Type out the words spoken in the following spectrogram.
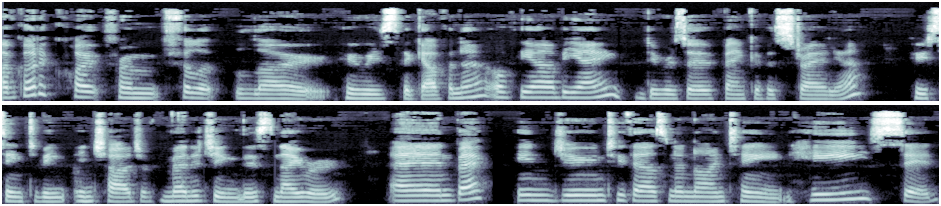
I've got a quote from Philip Lowe, who is the governor of the RBA, the Reserve Bank of Australia, who seemed to be in charge of managing this NAIRU. And back in June 2019, he said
